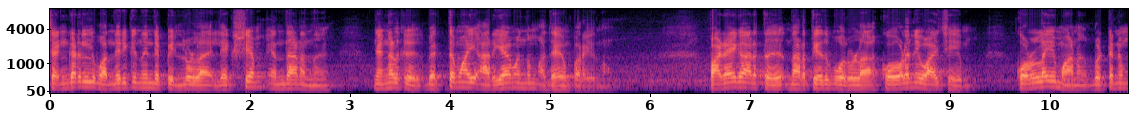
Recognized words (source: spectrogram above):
ചെങ്കടലിൽ വന്നിരിക്കുന്നതിന്റെ പിന്നിലുള്ള ലക്ഷ്യം എന്താണെന്ന് ഞങ്ങൾക്ക് വ്യക്തമായി അറിയാമെന്നും അദ്ദേഹം പറയുന്നു. പഴയകാലത്ത് നടത്തിയതുപോലുള്ള കോളനി വാഴ്ചയും കൊള്ളയുമാണ് ബ്രിട്ടനും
